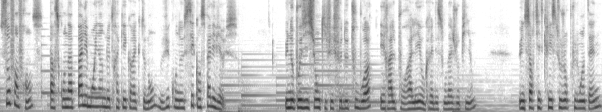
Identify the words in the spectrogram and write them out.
sauf en France, parce qu'on n'a pas les moyens de le traquer correctement, vu qu'on ne séquence pas les virus. Une opposition qui fait feu de tout bois et râle pour râler au gré des sondages d'opinion. Une sortie de crise toujours plus lointaine,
